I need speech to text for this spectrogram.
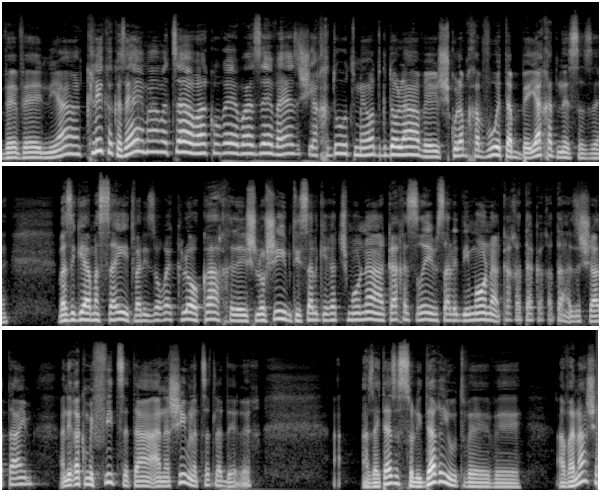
ו- ונהיה קליקה כזה, hey, מה המצב, מה קורה, מה זה, והיה איזושהי אחדות מאוד גדולה, ושכולם חוו את הביחדנס הזה. ואז הגיעה המשאית, ואני זורק, לא, קח 30, אה, תיסע לקריית שמונה, קח 20, סע לדימונה, קח אתה, קח אתה, איזה שעתיים. אני רק מפיץ את האנשים לצאת לדרך. אז הייתה איזו סולידריות והבנה ש...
